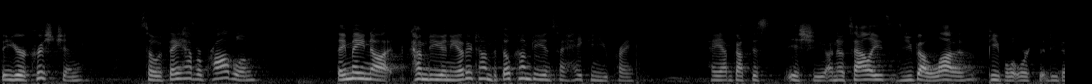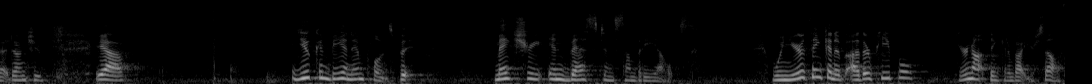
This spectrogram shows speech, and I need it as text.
that you're a Christian. So if they have a problem, they may not come to you any other time, but they'll come to you and say, "Hey, can you pray?" Hey, I've got this issue. I know, Sally, you've got a lot of people at work that do that, don't you? Yeah. You can be an influence, but make sure you invest in somebody else. When you're thinking of other people, you're not thinking about yourself.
